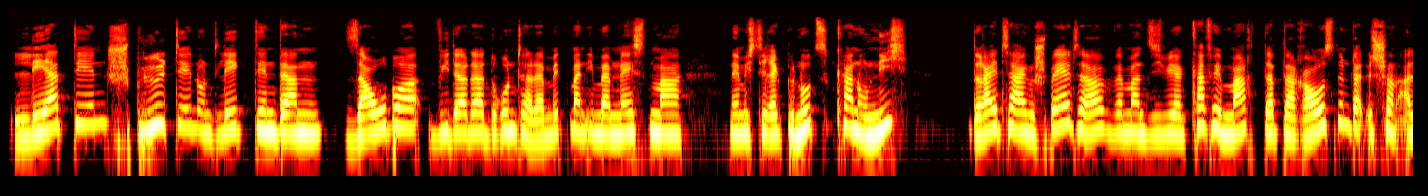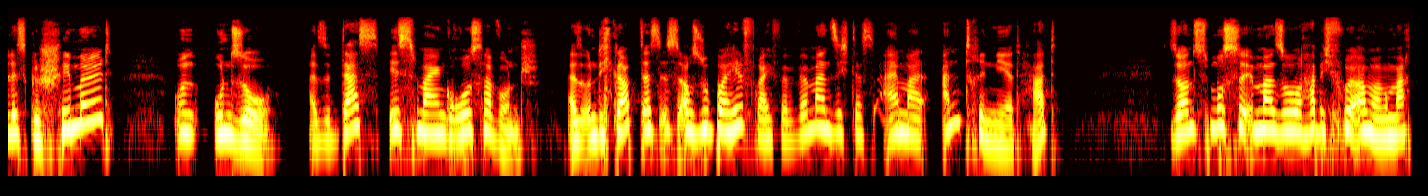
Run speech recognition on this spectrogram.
leert den, spült den und legt den dann sauber wieder da drunter, damit man ihn beim nächsten Mal nämlich direkt benutzen kann und nicht drei Tage später, wenn man sich wieder einen Kaffee macht, das da rausnimmt, das ist schon alles geschimmelt und, und so. Also das ist mein großer Wunsch. Also und ich glaube, das ist auch super hilfreich, weil wenn man sich das einmal antrainiert hat, sonst musst du immer so, habe ich früher auch mal gemacht,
